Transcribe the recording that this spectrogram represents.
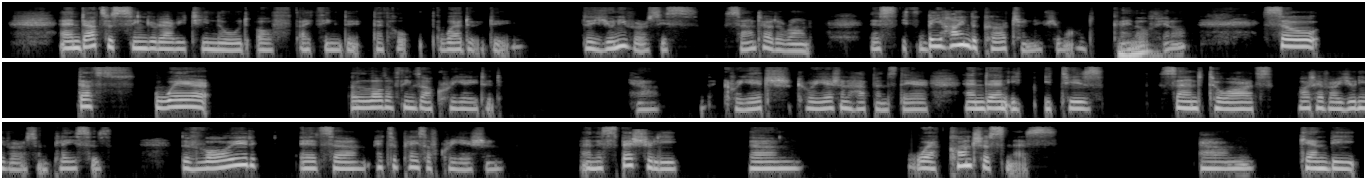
and that's a singularity node of I think the, that whole where the, the the universe is centered around. This it's behind the curtain, if you want, kind mm-hmm. of, you know. So that's where a lot of things are created. You know, creation happens there, and then it, it is sent towards whatever universe and places. The void, it's a, it's a place of creation, and especially um, where consciousness um, can be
